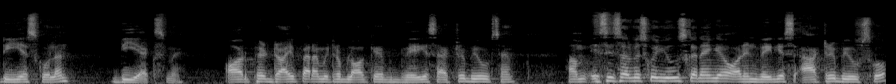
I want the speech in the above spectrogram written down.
D S colon B X میں۔ اور پھر ڈرائیو پیرامیٹر بلاک کے ویریس ایٹریبیوٹس ہیں۔ ہم اسی سروس کو یوز کریں گے اور ان ویریس ایٹریبیوٹس کو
